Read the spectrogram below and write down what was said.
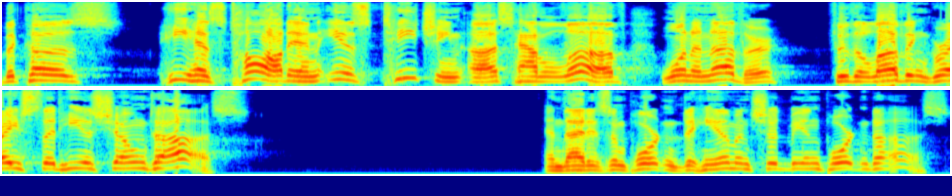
because he has taught and is teaching us how to love one another through the love and grace that he has shown to us. And that is important to him and should be important to us.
